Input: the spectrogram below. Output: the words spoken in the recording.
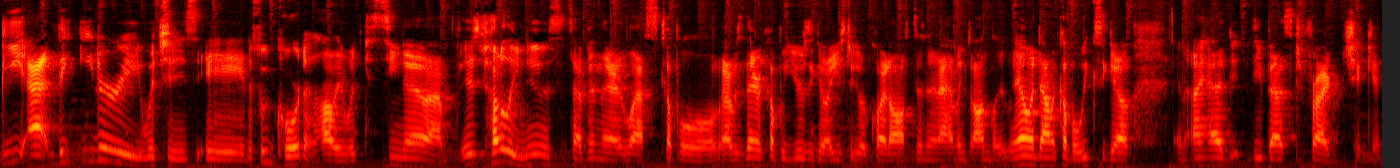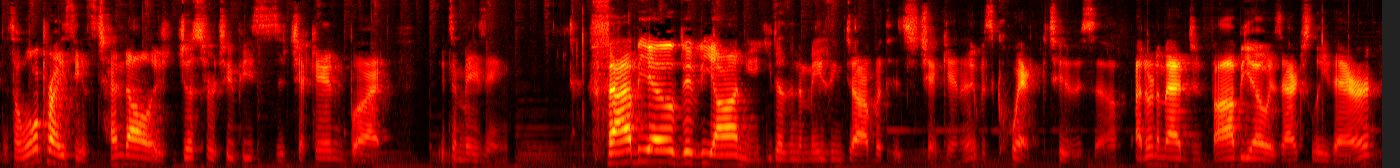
be at the Eatery, which is a the food court at Hollywood Casino. Um, it's totally new since I've been there the last couple. I was there a couple years ago. I used to go quite often, and I haven't gone lately. I went down a couple weeks ago, and I had the best fried chicken. It's a little pricey. It's ten dollars just for two pieces of chicken, but it's amazing. Fabio Viviani, he does an amazing job with his chicken, and it was quick too. So I don't imagine Fabio is actually there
